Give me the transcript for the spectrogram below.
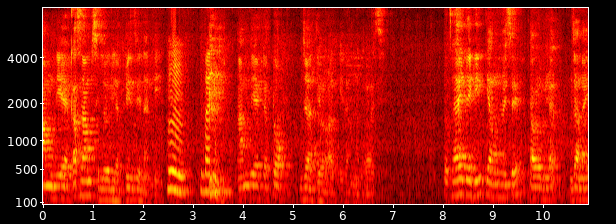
আম দিয়ে কাঁচা আম ছিল ওইগুলা ফ্রিজে নাকি। হুম আম দিয়ে একটা টক জাতীয় আর কি রান্না করা হয়েছে। তো খাই দেখি কেমন হয়েছে খাবারগুলা জানাই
